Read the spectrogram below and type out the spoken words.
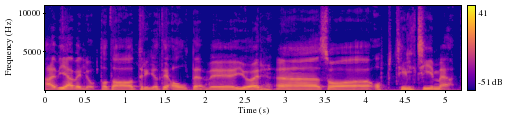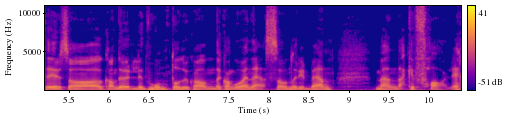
Nei, Vi er veldig opptatt av trygghet i alt det vi gjør. Eh, så opp til ti meter så kan det gjøre litt vondt, og kan, det kan gå i nese og noen ribben, men det er ikke farlig.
